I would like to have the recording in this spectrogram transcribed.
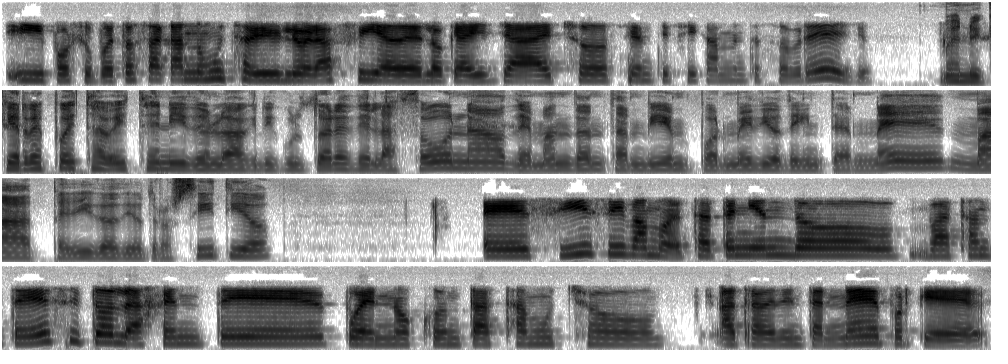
y por supuesto sacando mucha bibliografía de lo que hay ya hecho científicamente sobre ello. Bueno, ¿y qué respuesta habéis tenido los agricultores de la zona? ¿Demandan también por medio de Internet más pedidos de otros sitios? Eh, sí, sí, vamos, está teniendo bastante éxito. La gente pues nos contacta mucho a través de Internet porque,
